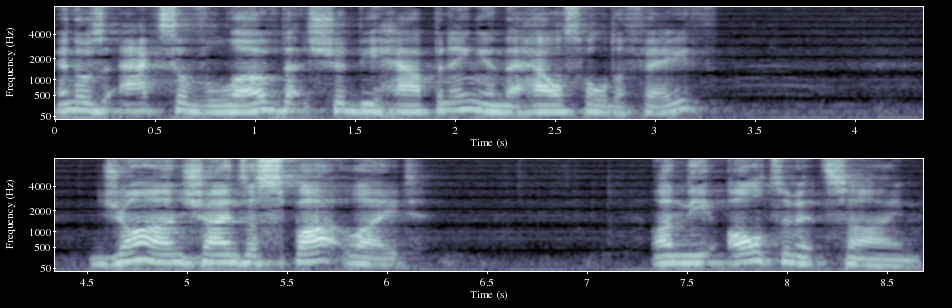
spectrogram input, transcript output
and those acts of love that should be happening in the household of faith. John shines a spotlight on the ultimate sign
